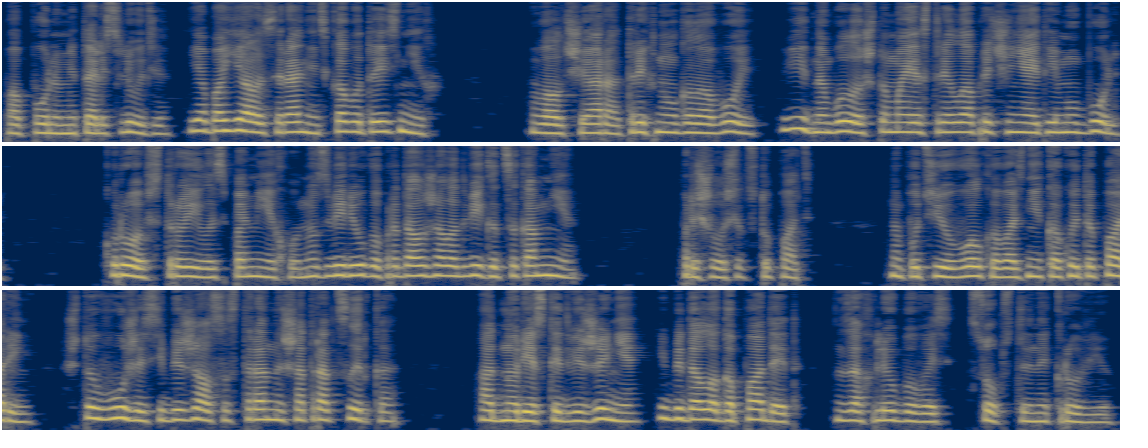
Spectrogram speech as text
По полю метались люди. Я боялась ранить кого-то из них. Волчара тряхнул головой. Видно было, что моя стрела причиняет ему боль. Кровь струилась по меху, но зверюга продолжала двигаться ко мне. Пришлось отступать. На пути у волка возник какой-то парень, что в ужасе бежал со стороны шатра цирка. Одно резкое движение, и бедолага падает, захлебываясь собственной кровью.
